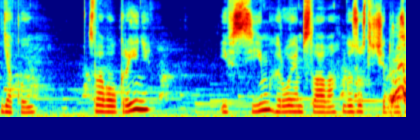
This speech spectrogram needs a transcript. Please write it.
Дякую. Слава Україні і всім героям слава. До зустрічі, друзі!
